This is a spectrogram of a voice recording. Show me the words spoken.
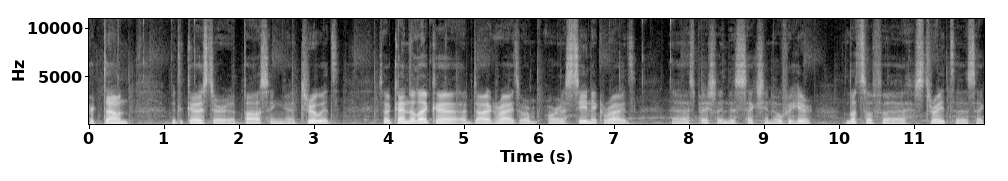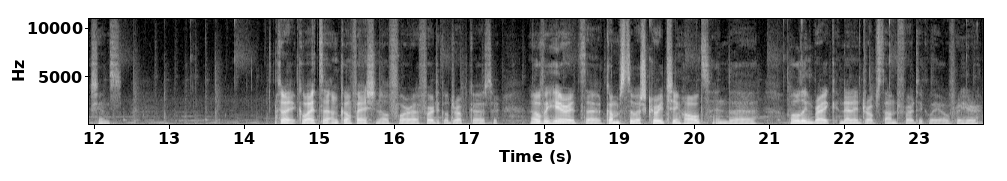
or town with the coaster passing through it. So kind of like a, a, dark ride or, or a scenic ride, especially in this section over here lots of uh, straight uh, sections. So yeah, quite uh, unconventional for a vertical drop coaster. Over here it uh, comes to a screeching halt in the holding brake and then it drops down vertically over here.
